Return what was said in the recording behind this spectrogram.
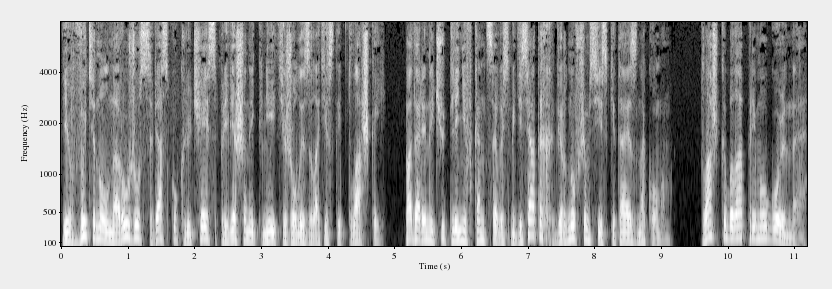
и вытянул наружу связку ключей с привешенной к ней тяжелой золотистой плашкой, подаренной чуть ли не в конце 80-х вернувшимся из Китая знакомым. Плашка была прямоугольная,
